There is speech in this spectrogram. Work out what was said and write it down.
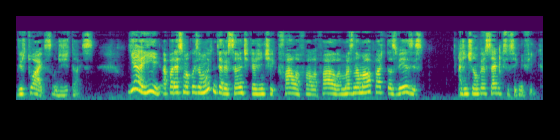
virtuais, são digitais. E aí aparece uma coisa muito interessante que a gente fala, fala, fala, mas na maior parte das vezes a gente não percebe o que isso significa.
